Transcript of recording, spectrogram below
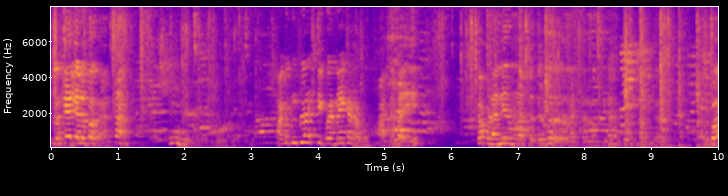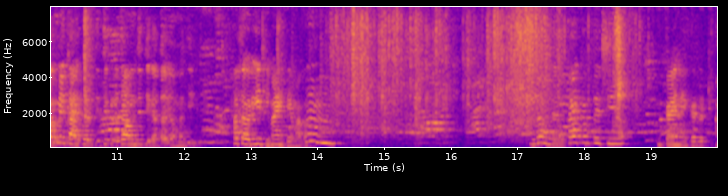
तुला केलेलं बघा आणि सांग. अगं पण प्लास्टिक वर नाही करावं. अगं बाई कपडा निर्मळ असला तर बरं नाहीतर मग ती पडत नाही गं. बघ मी काय करते तिकडे जाऊन देते का तव्यामध्ये? हातावर येते माहिती आहे मला. झालं काय करते ती? काय नाही करत.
